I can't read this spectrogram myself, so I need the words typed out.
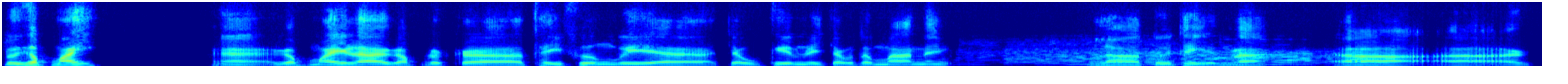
tôi gặp may à, gặp may là gặp được uh, thầy Phương về uh, Châu Kim này Châu Tâm An này là tôi thấy rằng là uh, uh,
